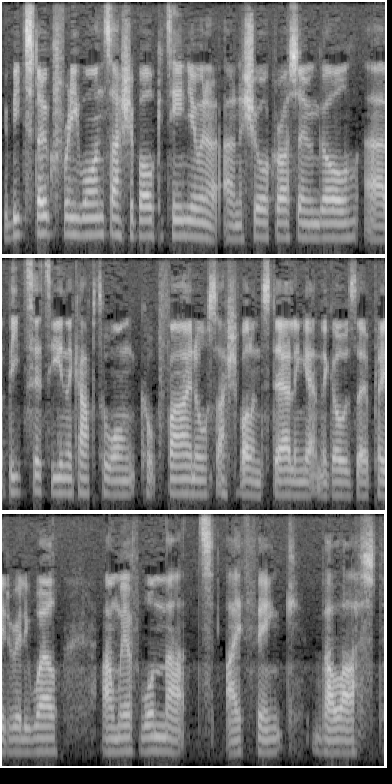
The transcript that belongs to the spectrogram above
we beat Stoke 3 1, Sasha Ball, Coutinho, and a, and a Shawcross own goal. Uh, beat City in the Capital One Cup final. Sasha Ball and Sterling getting the goals there, played really well. And we have won that, I think, the last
